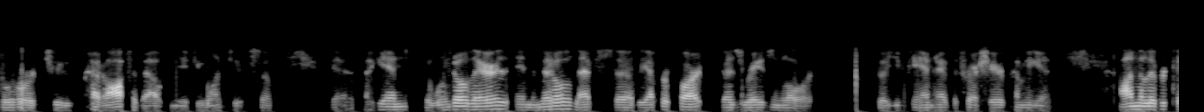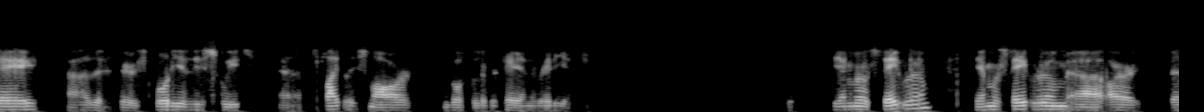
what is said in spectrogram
door to cut off a balcony if you want to. So yeah, again, the window there in the middle, that's uh, the upper part, does raise and lower. So you can have the fresh air coming in. On the Liberté, uh, the, there's 40 of these suites, uh, slightly smaller in both the Liberté and the Radiant. The Emerald Stateroom, the Emerald Stateroom uh, are the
